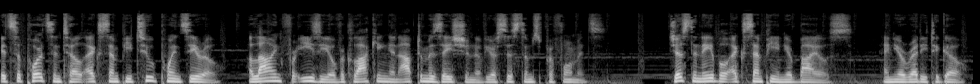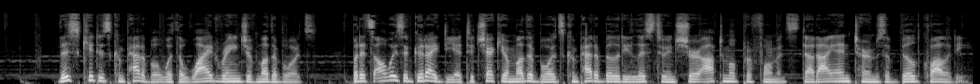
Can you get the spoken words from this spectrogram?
It supports Intel XMP 2.0, allowing for easy overclocking and optimization of your system's performance. Just enable XMP in your BIOS, and you're ready to go. This kit is compatible with a wide range of motherboards, but it's always a good idea to check your motherboard's compatibility list to ensure optimal performance. In terms of build quality,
